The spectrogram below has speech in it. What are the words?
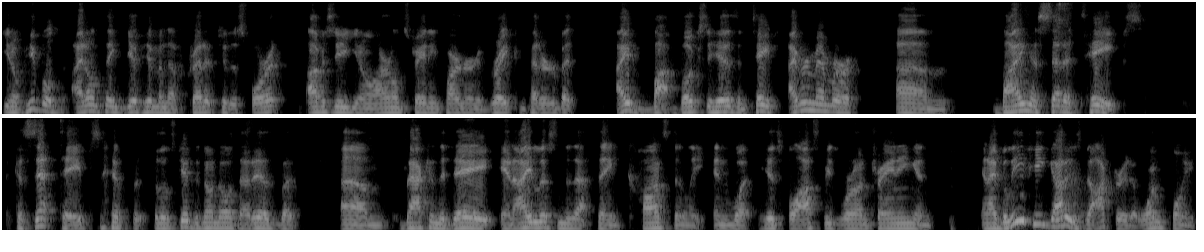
you know people I don't think give him enough credit to the sport obviously, you know, Arnold's training partner and a great competitor, but I bought books of his and tapes. I remember um, buying a set of tapes, cassette tapes, for, for, those kids that don't know what that is, but um, back in the day, and I listened to that thing constantly and what his philosophies were on training. And, and I believe he got his doctorate at one point.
